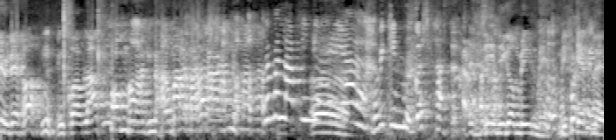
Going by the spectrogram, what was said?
อยู่ในห้องแห่งความลับประมาณนั้นประมาณนั้น แล้วมันรับยัง ไงอะไปกินหมูกระทะจีนนี่ก็ไม่ไม่เก็ตเลย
